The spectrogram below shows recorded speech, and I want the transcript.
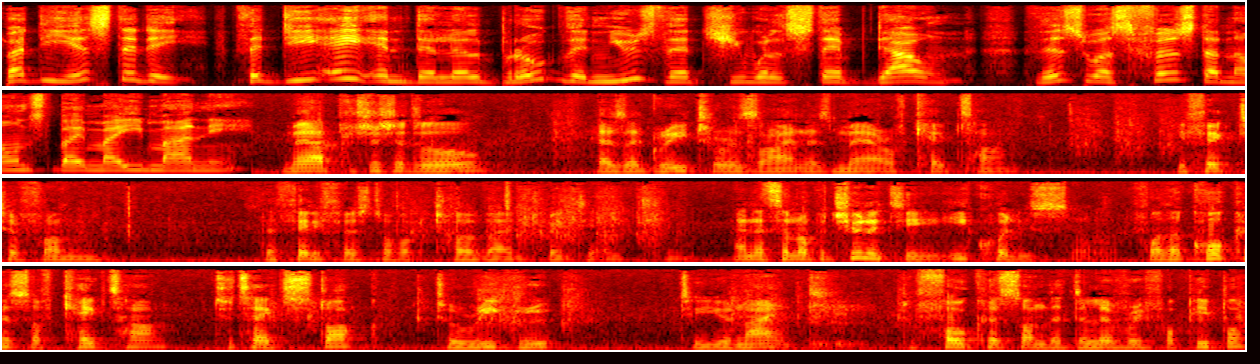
But yesterday, the DA and De Lille broke the news that she will step down. This was first announced by Maimane. Mayor Patricia de Lille has agreed to resign as Mayor of Cape Town, effective from the 31st of October in 2018. And it's an opportunity, equally so, for the caucus of Cape Town to take stock, to regroup, to unite, to focus on the delivery for people.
